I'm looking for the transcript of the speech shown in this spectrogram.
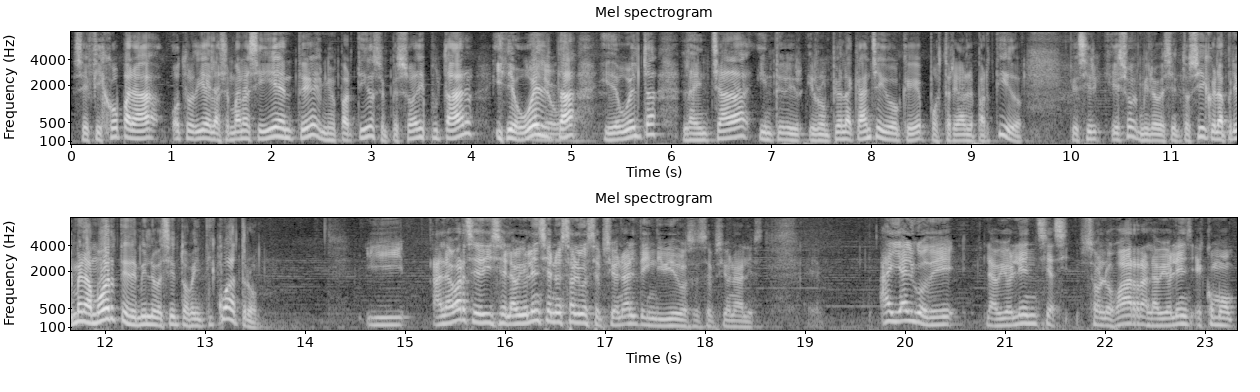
se fijó para otro día de la semana siguiente, el mismo partido se empezó a disputar y de vuelta, y de vuelta la hinchada irrumpió en la cancha y hubo que postergar el partido. Es decir, eso en 1905. La primera muerte es de 1924. Y Alabarse dice, la violencia no es algo excepcional de individuos excepcionales. Eh, hay algo de la violencia, son los barras, la violencia, es como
